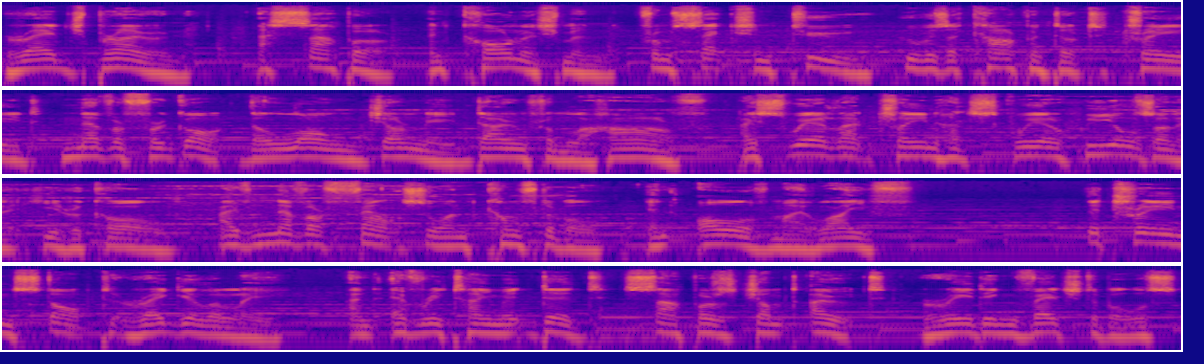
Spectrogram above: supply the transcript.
Reg Brown, a sapper and Cornishman from Section 2 who was a carpenter to trade, never forgot the long journey down from Le Havre. I swear that train had square wheels on it, he recalled. I've never felt so uncomfortable in all of my life. The train stopped regularly, and every time it did, sappers jumped out, raiding vegetables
